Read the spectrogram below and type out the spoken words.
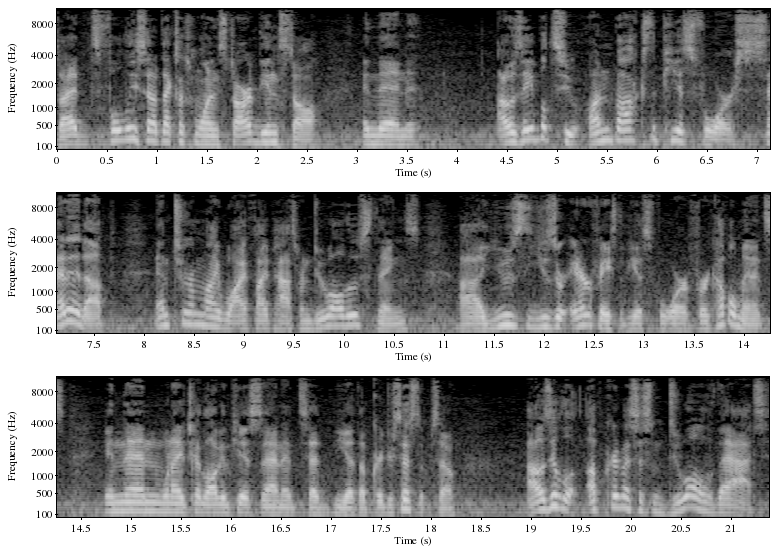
So I had fully set up the Xbox One and started the install, and then I was able to unbox the PS4, set it up, enter my Wi-Fi password, do all those things. Uh, use the user interface of the PS4 for a couple minutes, and then when I tried to log in PSN, it said you have to upgrade your system. So I was able to upgrade my system, do all of that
